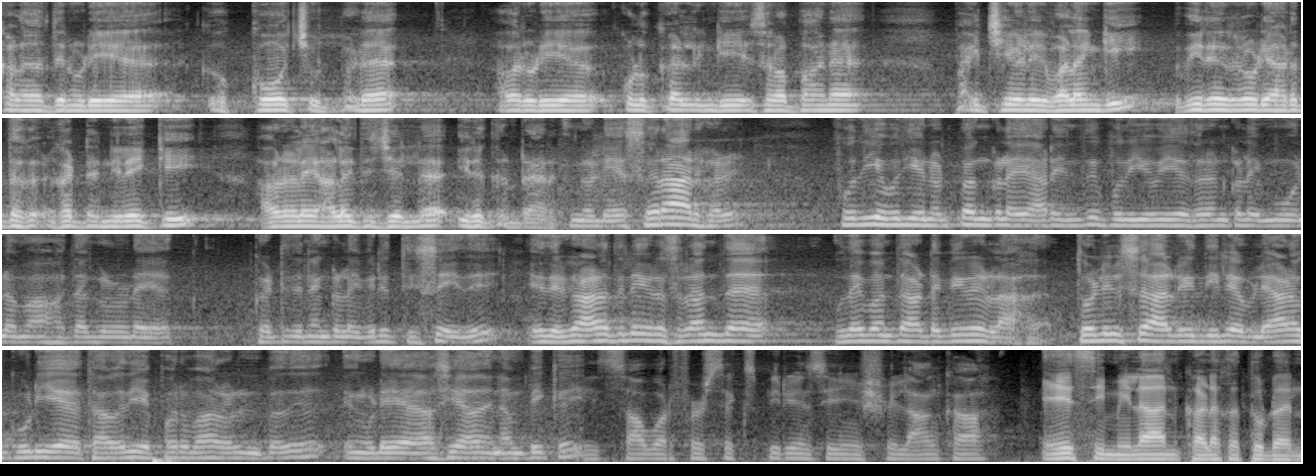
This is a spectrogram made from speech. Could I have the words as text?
கழகத்தினுடைய கோச் உட்பட அவருடைய குழுக்கள் இங்கே சிறப்பான பயிற்சிகளை வழங்கி வீரர்களுடைய அடுத்த கட்ட நிலைக்கு அவர்களை அழைத்து செல்ல இருக்கின்றார்கள். எங்களுடைய சிறார்கள் புதிய புதிய நுட்பங்களை அறிந்து புதிய புதிய திறன்களை மூலமாக தங்களுடைய கட்டிடங்களை விருத்தி செய்து எதிர்காலத்திலே ஒரு சிறந்த உதைபந்தாட்ட வீரர்களாக தொழில்சார் ரீதியில் விளையாடக்கூடிய தகுதியை பெறுவார்கள் என்பது எங்களுடைய ஆசையாத நம்பிக்கை. It's our first experience in Sri Lanka. AC Milan கழகத்துடன்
